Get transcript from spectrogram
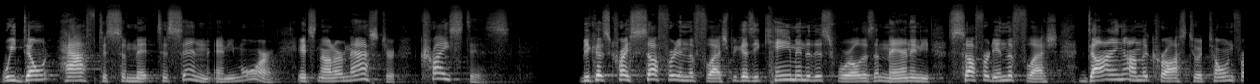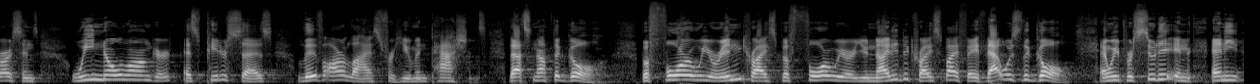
We don't have to submit to sin anymore. It's not our master, Christ is. Because Christ suffered in the flesh, because he came into this world as a man and he suffered in the flesh, dying on the cross to atone for our sins, we no longer, as Peter says, live our lives for human passions. That's not the goal. Before we were in Christ, before we were united to Christ by faith, that was the goal. And we pursued it in any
